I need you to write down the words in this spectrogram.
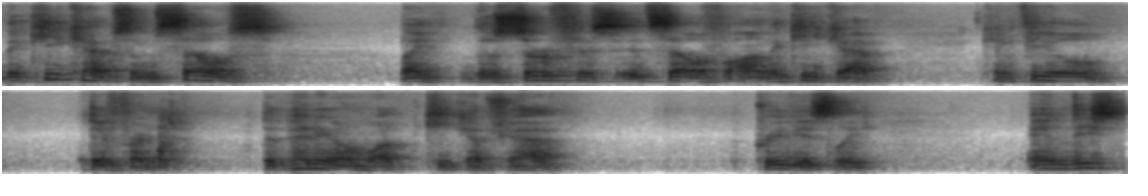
the keycaps themselves, like the surface itself on the keycap, can feel different depending on what keycaps you have previously. And these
